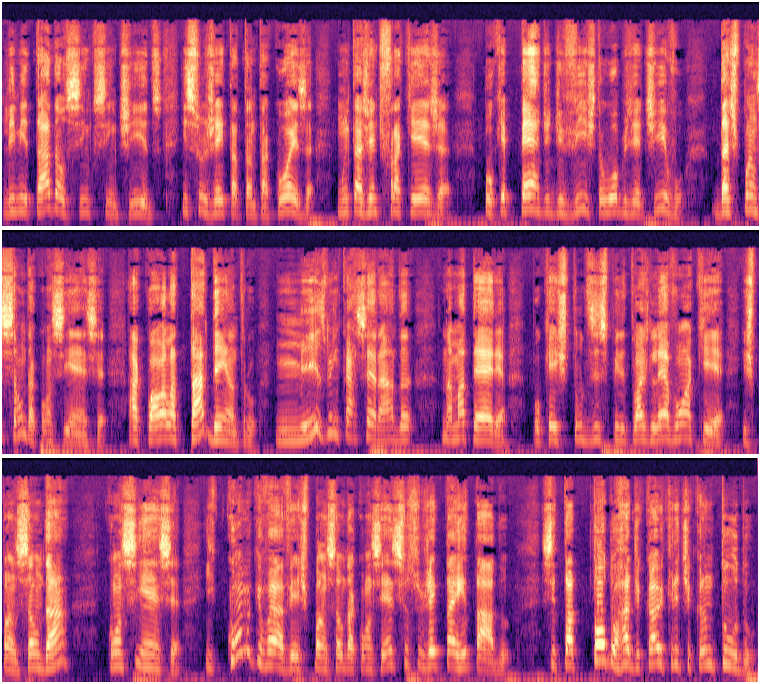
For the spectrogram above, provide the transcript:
limitada aos cinco sentidos e sujeita a tanta coisa, muita gente fraqueja, porque perde de vista o objetivo da expansão da consciência, a qual ela está dentro, mesmo encarcerada na matéria, porque estudos espirituais levam a quê? Expansão da consciência. E como que vai haver expansão da consciência se o sujeito está irritado? Se está todo radical e criticando tudo?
